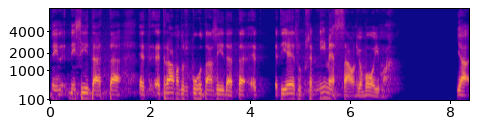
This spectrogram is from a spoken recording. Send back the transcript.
Niin, niin siitä, että et, et raamatussa puhutaan siitä, että et, et Jeesuksen nimessä on jo voima. Ja,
